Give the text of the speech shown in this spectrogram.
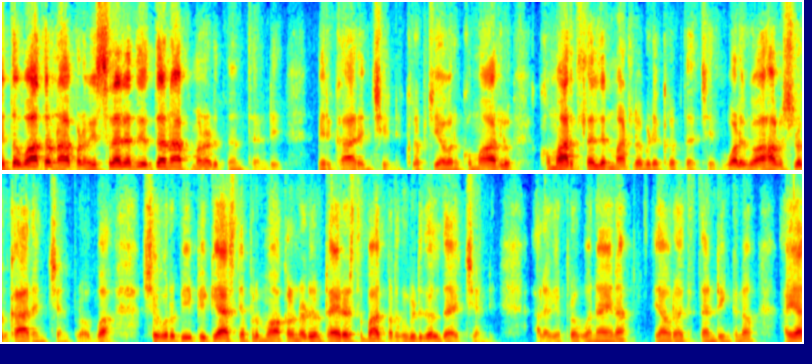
యుద్ధ వాతావరణం ఆపడం. ఇస్రాయల్ అందు యుద్ధాన్ని ఆపమని అడుగుతున్నాను తండ్రి. మీరు కారించండి కృప ఎవరి కుమారులు కుమార్తె తల్లిని మాటలో బిడ్డ కృప చేయండి వాళ్ళ వివాహాంశంలో కారించండి చేయండి ప్రభా. షుగర్ బీపీ గ్యాస్ నొప్పులు మోకలు నడుము టైరాయిడ్స్తో బాధపడుతుంది విడుదల దాయించండి అలాగే ప్రభు నాయన ఎవరైతే తండ్రి ఇంకనో అయ్యా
